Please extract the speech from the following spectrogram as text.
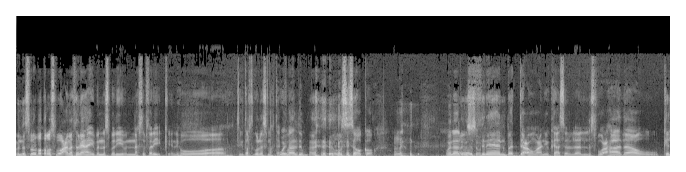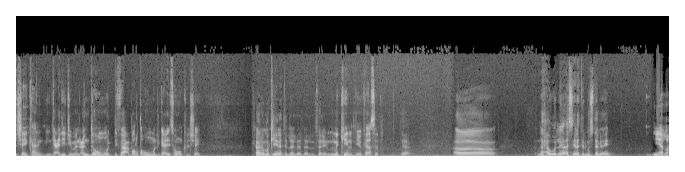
بالنسبة لبطل الأسبوع أنا ثنائي بالنسبة لي من نفس الفريق اللي هو تقدر تقول اسمه تكفى. وينالدوم وسيسوكو. السوق. الاثنين بدعوا مع نيوكاسل الأسبوع هذا وكل شيء كان قاعد يجي من عندهم والدفاع برضه هم اللي قاعد يسوون كل شيء. كانوا ماكينة ال- ال- ال- الفريق. ماكينة نيوكاسل. يا. آه نحول لأسئلة المستمعين. يلا.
